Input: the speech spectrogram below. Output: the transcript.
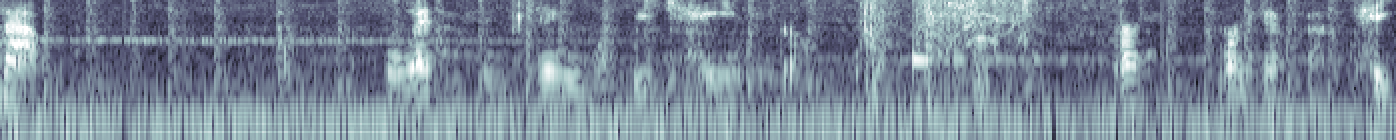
Now, let's do what we came here. First, we're gonna get that tape.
